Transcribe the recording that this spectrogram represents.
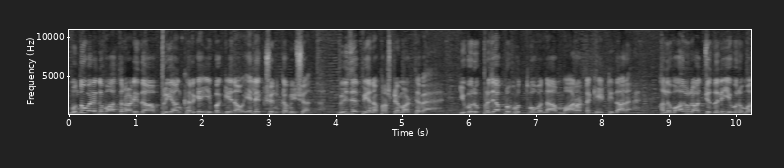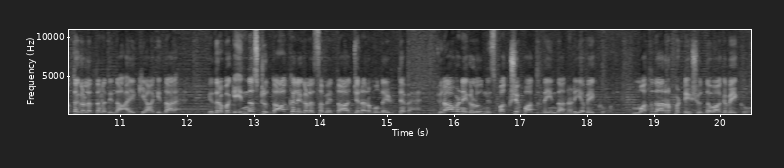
ಮುಂದುವರೆದು ಮಾತನಾಡಿದ ಪ್ರಿಯಾಂಕರ್ಗೆ ಈ ಬಗ್ಗೆ ನಾವು ಎಲೆಕ್ಷನ್ ಕಮಿಷನ್ ಬಿಜೆಪಿಯನ್ನ ಪ್ರಶ್ನೆ ಮಾಡ್ತೇವೆ. ಇವರು ಪ್ರಜಾಪ್ರಭುತ್ವವನ್ನ ಮಾರಾಟಕ್ಕೆ ಇಟ್ಟಿದ್ದಾರೆ. ಹಲವಾರು ರಾಜ್ಯದಲ್ಲಿ ಇವರು ಮತಗಳ್ಳತನದಿಂದ ಆಯ್ಕೆಯಾಗಿದ್ದಾರೆ. ಇದರ ಬಗ್ಗೆ ಇನ್ನಷ್ಟು ದಾಖಲೆಗಳ ಸಮೇತ ಜನರ ಮುಂದೆ ಇಡ್ತೇವೆ. ಚುನಾವಣೆಗಳು ನಿಷ್ಪಕ್ಷಪಾತತೆಯಿಂದ ನಡೆಯಬೇಕು. ಮತದಾರರ ಪಟ್ಟಿ ಶುದ್ಧವಾಗಬೇಕು.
